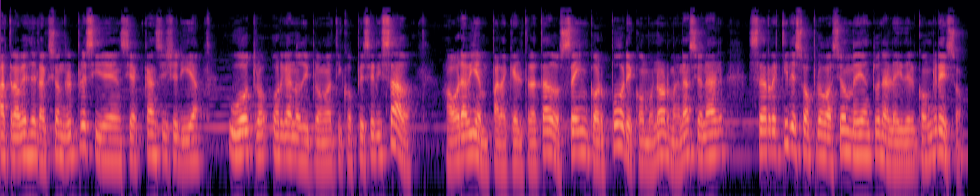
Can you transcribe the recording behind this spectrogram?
a través de la acción del Presidencia, Cancillería u otro órgano diplomático especializado. Ahora bien, para que el tratado se incorpore como norma nacional, se requiere su aprobación mediante una ley del Congreso.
